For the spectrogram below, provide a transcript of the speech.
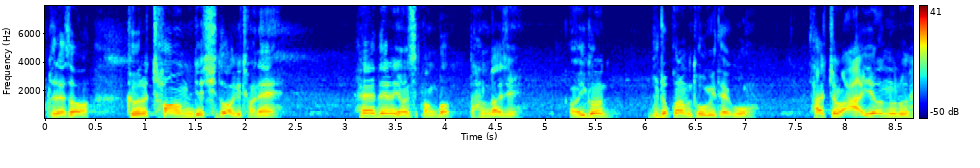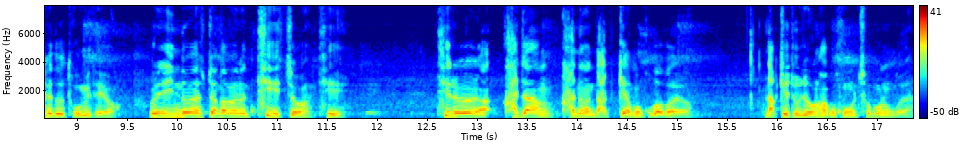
그래서 그걸 처음 이제 시도하기 전에 해야 되는 연습 방법 딱한 가지 어, 이건 무조건 하면 도움이 되고 사실적으로 아이언으로 해도 도움이 돼요 우리 인도 연습장 가면은 티 있죠 티 티를 가장 가능한 낮게 한번 꼽아봐요. 낮게 조정을 하고 공을 쳐보는 거야.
